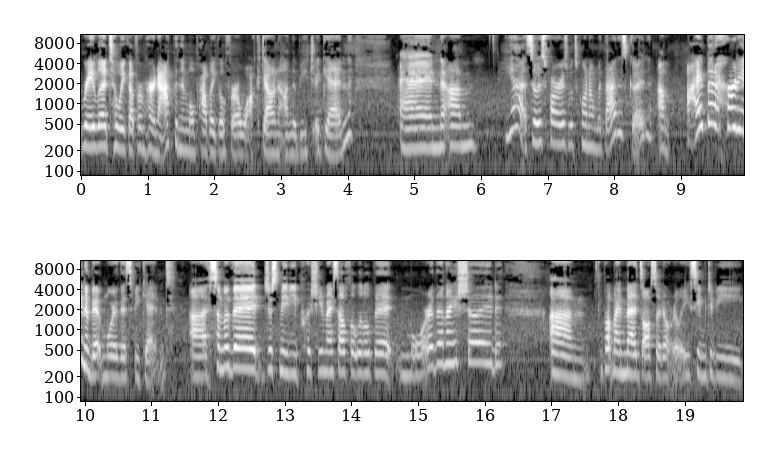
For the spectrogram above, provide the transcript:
Rayla to wake up from her nap and then we'll probably go for a walk down on the beach again. And um, yeah, so as far as what's going on with that is good. Um, I've been hurting a bit more this weekend. Uh, some of it just maybe pushing myself a little bit more than I should. Um, but my meds also don't really seem to be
